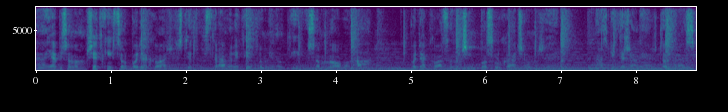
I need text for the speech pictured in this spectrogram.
Ja by som vám všetkým chcel poďakovať, že ste tu strávili tieto minúty so mnou a poďakovať sa našim poslucháčom, že nás vydržali až doteraz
